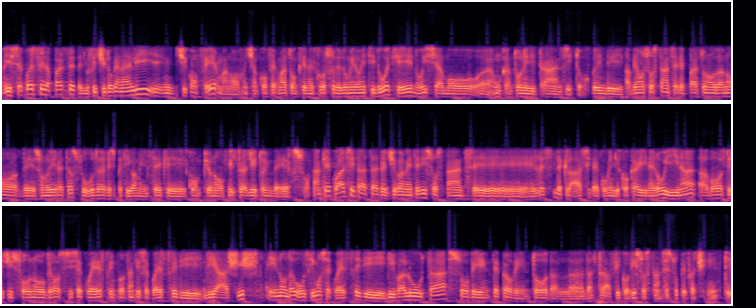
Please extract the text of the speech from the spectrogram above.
I sequestri da parte degli uffici doganali eh, ci confermano, ci hanno confermato anche nel corso del 2022 che noi siamo eh, un cantone di transito, quindi abbiamo sostanze che partono da nord e sono dirette a sud rispetto rispettivamente che compiono il tragitto inverso. Anche qua si tratta principalmente di sostanze, le, le classiche, quindi cocaina, eroina, a volte ci sono grossi sequestri, importanti sequestri di, di hashish e non da ultimo sequestri di, di valuta sovente provento dal, dal traffico di sostanze stupefacenti.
